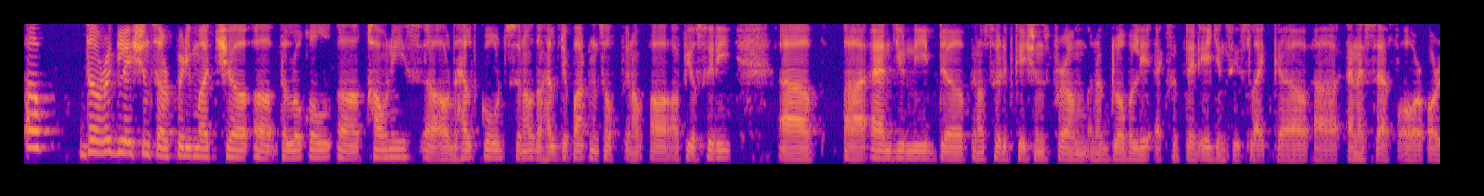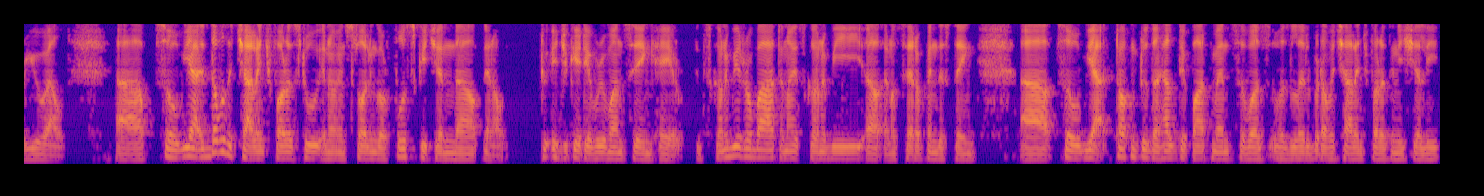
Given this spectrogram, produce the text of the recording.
Oh, the regulations are pretty much uh, uh, the local uh, counties uh, or the health codes, you know, the health departments of you know uh, of your city, and you need you know certifications from you know, globally accepted agencies like NSF or or UL. so yeah, that was a challenge for us to you know installing our first kitchen, you know, to educate everyone saying hey it's going to be robot and it's going to be uh, you know set up in this thing. Uh, so yeah talking to the health departments was was a little bit of a challenge for us initially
